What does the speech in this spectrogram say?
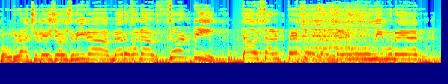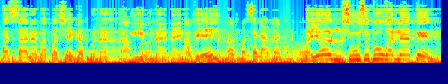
Congratulations, Rina! Meron ka ng 30,000 pesos at may uuwi mo na yan. At sana mapacheck up mo na ang Apo. iyong nanay, okay? Opo, salamat po. Ngayon, susubukan natin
